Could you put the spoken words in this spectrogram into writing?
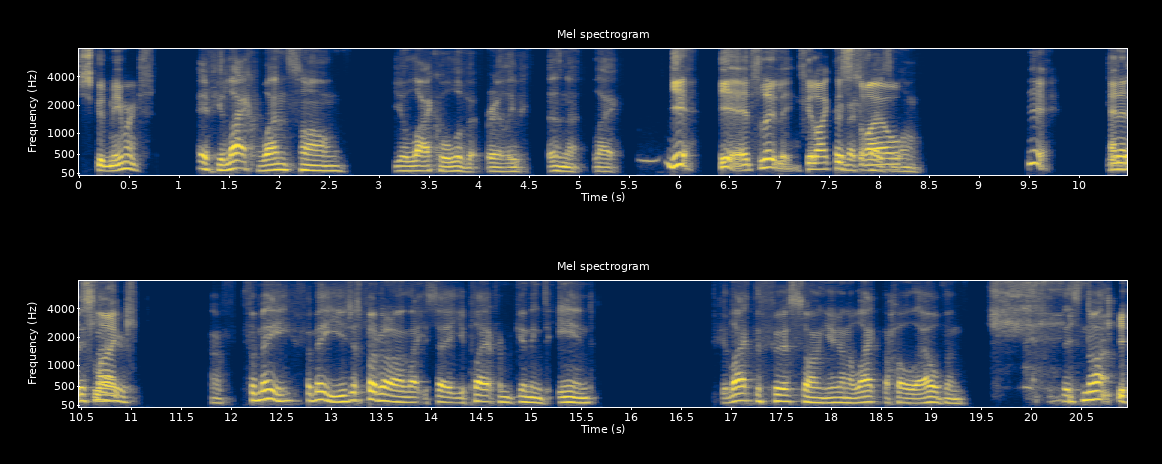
Just good memories. If you like one song, you'll like all of it, really, isn't it? Like, yeah, yeah, absolutely. If you like the style, yeah. yeah. And it's like uh, for me, for me, you just put it on, like you say, you play it from beginning to end. If you like the first song, you're going to like the whole album. There's not, yeah.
